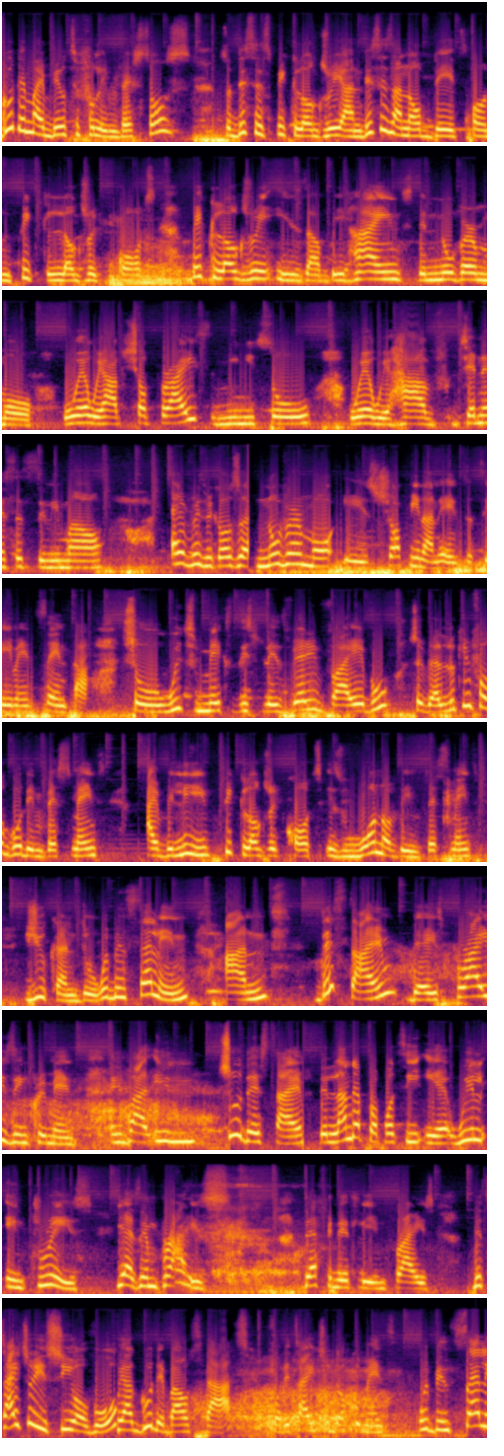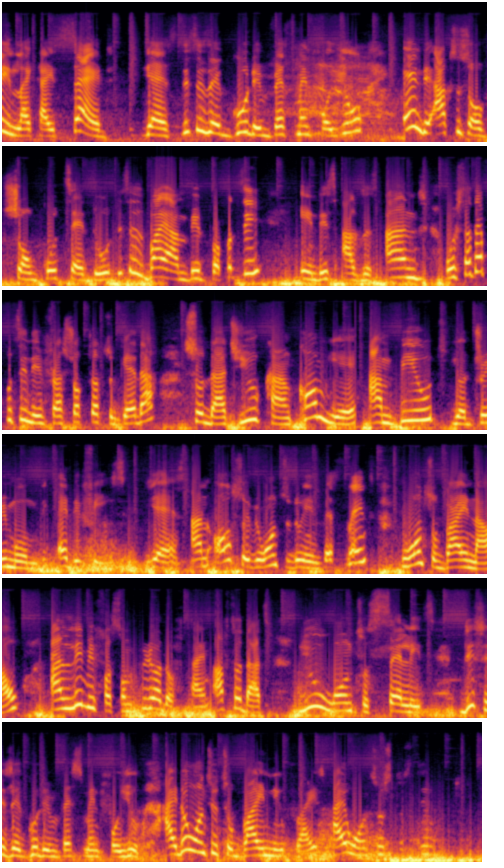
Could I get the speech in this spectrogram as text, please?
Good day, my beautiful investors. So this is Peak Luxury and this is an update on Peak Luxury Court. Peak Luxury is uh, behind the Novare Mall where we have ShopRite, Miniso, where we have Genesis Cinema, everything because uh, Mall is shopping and entertainment center. So which makes this place very viable. So if you are looking for good investments, I believe Peak Luxury Court is one of the investments you can do. We've been selling and this time there is price increment. In fact, in two days time, the landed property here will increase. Yes, in price. Definitely in price. The title is C of O. We are good about that for the title document. We've been selling, like I said, yes this is a good investment for you in the axis of Sangotedo. This is buy and build property in this axis and we started putting the infrastructure together so that you can come here and build your dream home, the edifice. Yes, and also if you want to do investment, you want to buy now and leave it for some period of time. After that, you want to sell it. This is a good investment for you. I don't want you to buy new price. I want you to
